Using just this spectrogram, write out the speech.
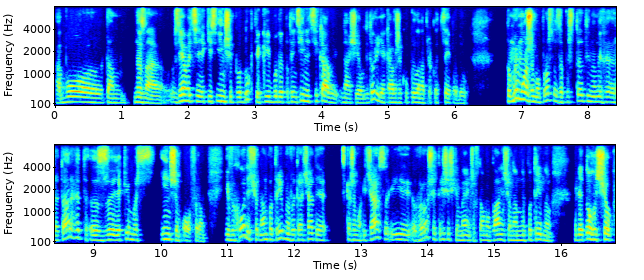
або там не знаю, з'явиться якийсь інший продукт, який буде потенційно цікавий нашій аудиторії, яка вже купила, наприклад, цей продукт. То ми можемо просто запустити на них ретаргет е, з якимось іншим офером. І виходить, що нам потрібно витрачати, скажімо, і часу, і грошей трішечки менше, в тому плані, що нам не потрібно для того, щоб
